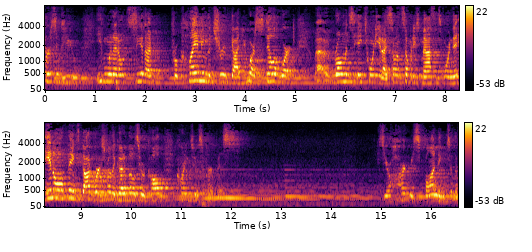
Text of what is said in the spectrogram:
person to you. Even when I don't see it, I'm proclaiming the truth. God, you are still at work. Uh, Romans 8.28, I saw in somebody's mass this morning that in all things God works for the good of those who are called according to his purpose. Is your heart responding to the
